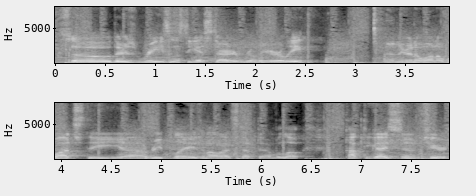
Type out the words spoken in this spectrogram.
So there's reasons to get started really early. And you're going to want to watch the uh, replays and all that stuff down below. Talk to you guys soon. Cheers.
